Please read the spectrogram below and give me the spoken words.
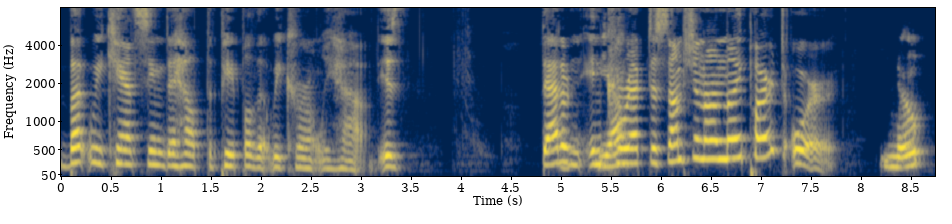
But we can't seem to help the people that we currently have. Is that an incorrect assumption on my part or Nope.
